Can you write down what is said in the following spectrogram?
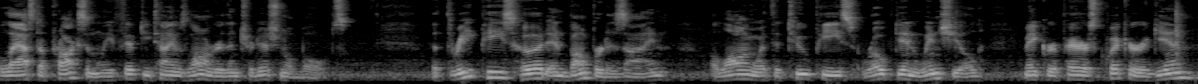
will last approximately 50 times longer than traditional bulbs. The three-piece hood and bumper design, along with the two-piece roped-in windshield, make repairs quicker again,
